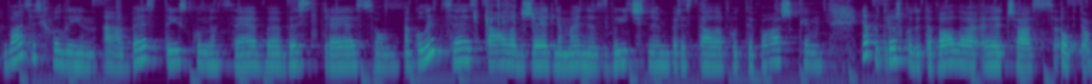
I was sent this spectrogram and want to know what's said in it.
20 хвилин е, без тиску на себе, без стресу. А коли це стало вже для мене звичним, перестало бути важким, я потрошку додавала е, час. Тобто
